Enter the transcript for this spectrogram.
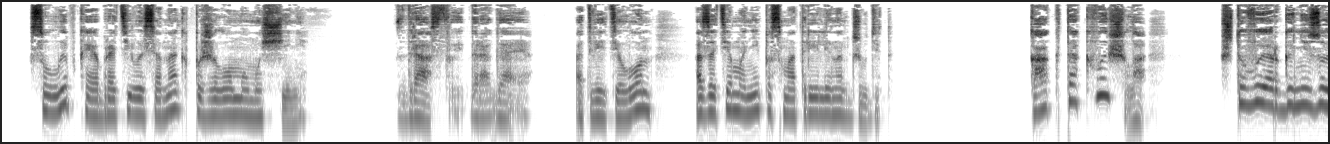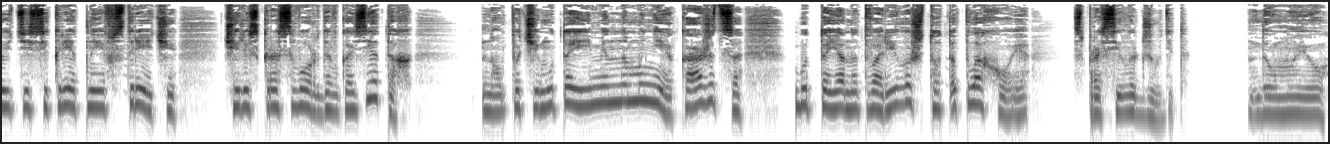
— с улыбкой обратилась она к пожилому мужчине. «Здравствуй, дорогая», — ответил он, а затем они посмотрели на Джудит. «Как так вышло, что вы организуете секретные встречи через кроссворды в газетах, но почему-то именно мне кажется, будто я натворила что-то плохое», — спросила Джудит. «Думаю,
